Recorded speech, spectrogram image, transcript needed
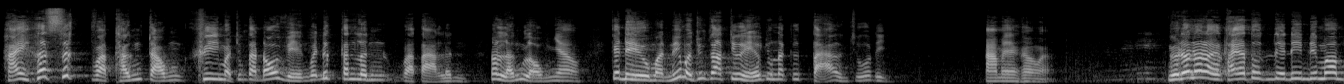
Hãy hết sức và thận trọng khi mà chúng ta đối diện với Đức Thánh Linh và Tà Linh. Nó lẫn lộn nhau cái điều mà nếu mà chúng ta chưa hiểu chúng ta cứ tạ ơn Chúa đi Amen không ạ người đó nói là thầy tôi đi đi, đi mâm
